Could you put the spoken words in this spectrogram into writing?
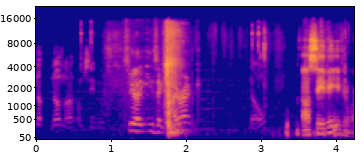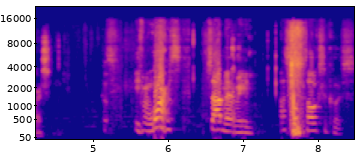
no, no, no. I'm seeing. So you're like, he's like high rank? No. Oh, CV, even worse. Even worse. Sam, I mean, that's all Toxicus.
